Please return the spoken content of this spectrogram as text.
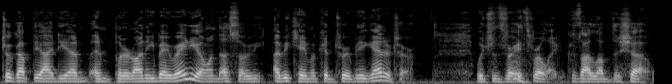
took up the idea and, and put it on eBay Radio, and thus I, I became a contributing editor, which was very thrilling because I loved the show.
